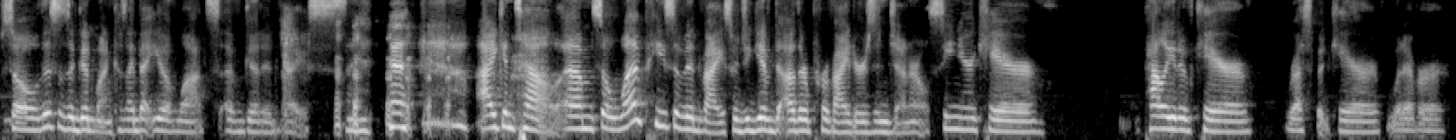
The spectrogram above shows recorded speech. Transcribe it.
so this is a good one because I bet you have lots of good advice. I can tell. Um, so, what piece of advice would you give to other providers in general? Senior care, palliative care, respite care, whatever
